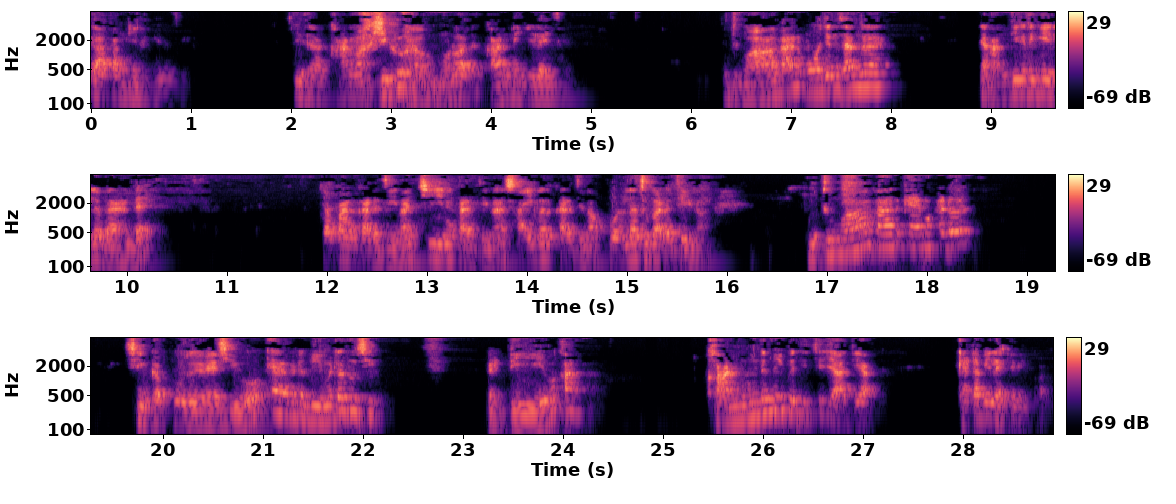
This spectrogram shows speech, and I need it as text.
දාපන් කියලා කියනවා. ඉතින් කනවා කිව්වා මොනවද කන්නේ කියලා ඉතින්. පුදුමාකාර භෝජන සංග්‍රහය. දැන් අන්තිකට ගිහිල්ලා බලන්න ජපාන් කඩ තියෙනවා, චීන කඩ තියෙනවා, සයිබර් කඩ තියෙනවා, පොල්ලතු කඩ තියෙනවා. පුදුමාකාර කෑම කඩවල. සිංගප්පූරුවේ වැසියෝ කෑමට බීමට රුසි. වැඩිම කන. කණ්ඩම ඉපදිච්ච જાතියක් කැටබෙල කෙනෙක් වගේ.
